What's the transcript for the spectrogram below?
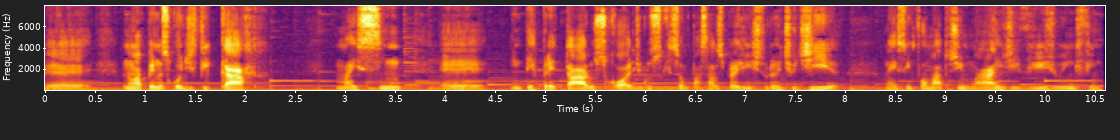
É, não apenas codificar, mas sim é, interpretar os códigos que são passados para a gente durante o dia. Né? Isso em formato de imagem, de vídeo, enfim.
